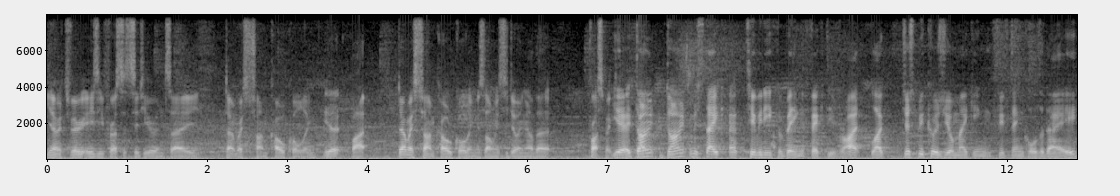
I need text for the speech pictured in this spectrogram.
you know, it's very easy for us to sit here and say, don't waste your time cold calling. Yeah. But don't waste time cold calling as long as you're doing other prospecting. Yeah, don't don't mistake activity for being effective, right? Like just because you're making 15 calls a day,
